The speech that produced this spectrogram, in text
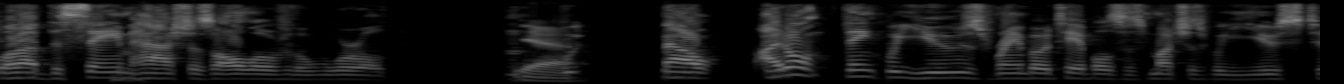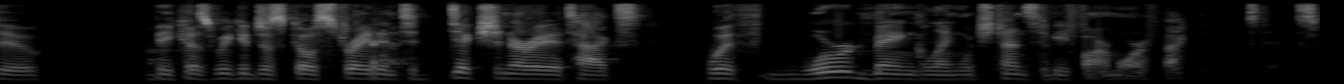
will have the same hashes all over the world. Yeah. We- now, I don't think we use rainbow tables as much as we used to because we could just go straight into dictionary attacks with word mangling, which tends to be far more effective these days.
